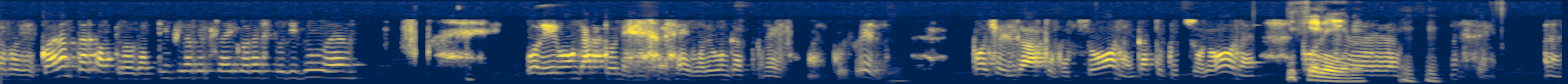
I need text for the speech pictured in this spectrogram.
E poi 44 gatti in fila per 6 con il resto di due. Volevo un gatto nero, eh, volevo un gatto nero, ecco quello. Poi c'è il gatto puzzone, il gatto puzzolone. Puzzolone. eh eh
